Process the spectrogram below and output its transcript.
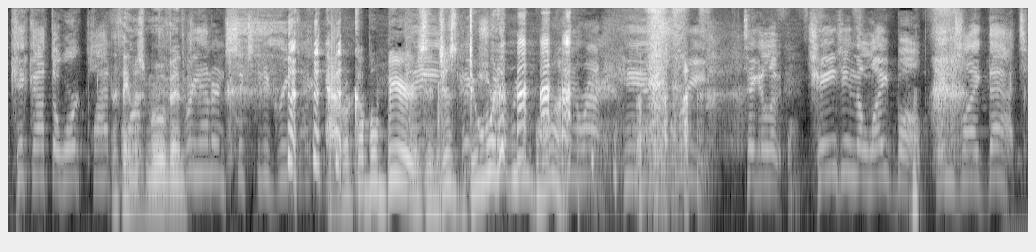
Kick out the work platform. That thing was moving. 360 degrees. I can Have a couple beers and just do whatever you want. hands free. Take a look. Changing the light bulb, things like that.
